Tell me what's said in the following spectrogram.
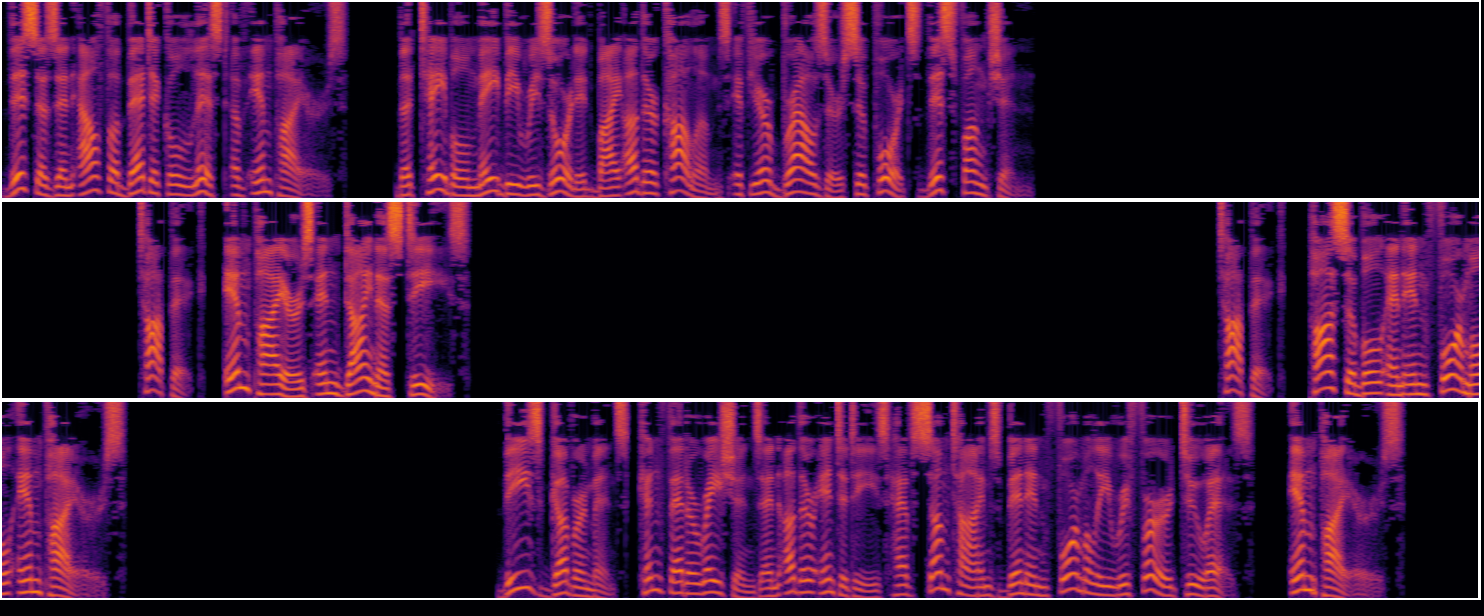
This is an alphabetical list of empires. The table may be resorted by other columns if your browser supports this function. Topic: Empires and dynasties. Topic: Possible and informal empires. These governments, confederations and other entities have sometimes been informally referred to as empires.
